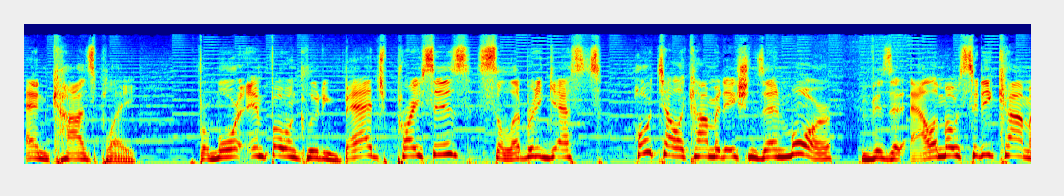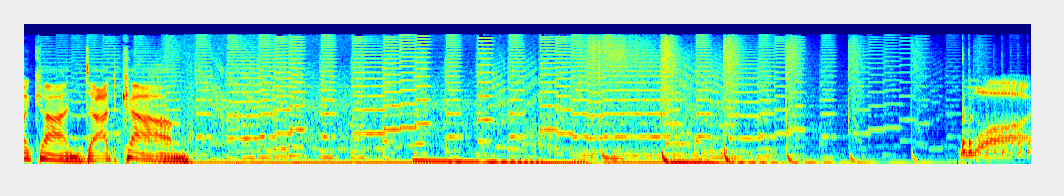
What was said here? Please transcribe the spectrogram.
and cosplay. For more info, including badge prices, celebrity guests, hotel accommodations, and more, visit AlamoCityComicCon.com. Live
